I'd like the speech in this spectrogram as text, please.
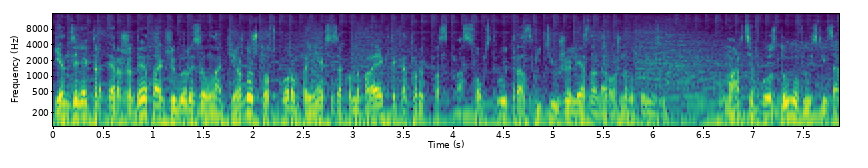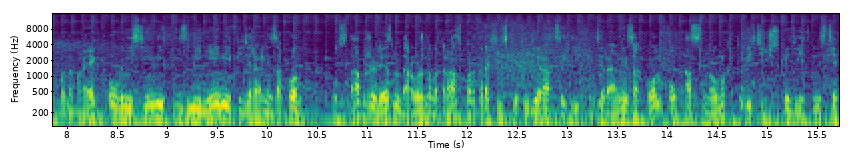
Гендиректор РЖД также выразил надежду, что в скором принятии законопроекта, который поспособствует развитию железнодорожного туризма. Марте в Госдуму внесли законопроект о внесении изменений в федеральный закон, устав железнодорожного транспорта Российской Федерации и федеральный закон об основах туристической деятельности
